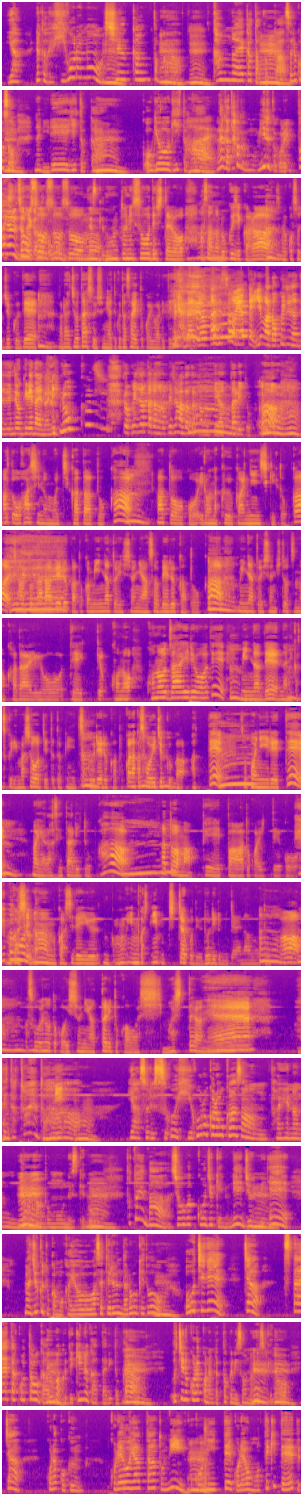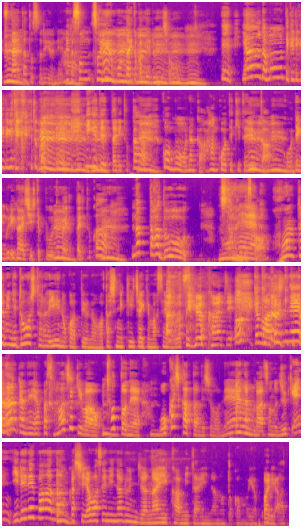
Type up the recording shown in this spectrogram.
いや、なんか日頃の習慣とか、うん。考え方とうん。か、それこそ、うん。何、礼儀とうか、んお行儀とか、はい。なんか多分もう見るところいっぱいあるんじゃそうないかなとそうそうそう。思うんですけど。もう本当にそうでしたよ。朝の6時かうら、ん。それこそ塾で、うん。ラジオ体操一緒にやってくださいとか言われて、ラジオ体操やってる今6時なんて全然起きれないのに。6 6時だったかな、6時半だったかなってやったりとうか、んうん。あとお箸の持ち方とか、うん。あと、こう、いろんな空間認識とか、ちゃんと並べるかとか、みんなと一緒に遊べるかとか、うん。みんなと一緒に一つの課題を提供、この、この材料でうん、みんなで何か作りましょうって言った時に作れるかとか、なんかそういう塾があって、うん。そこに入れて、うん。まあやらせたりとか、うん。あとはまあ、ペーパーとか言って、こう、昔、うん、昔で言う、む昔、いちっちゃい子で言うドリルみたいなのとか、うんそういうのとかを一緒にやったりとかはしましたよね。で、例え本当に。ば、いや、それすごい日頃からお母さん大変なんだろうなと思うんですけど、うん。例えば、小学校受験のね、準備で、まあ塾とかも通わせてるんだろうけど、うん。お家で、じゃあ、伝えたことがうまくできなかったりとか、うちのコラッコなんか特にそうなんですけど、うんうん。じゃあ、コラッコくん、これをやった後に、ここに行って、これを持ってきてって伝えたとするよね。うん。なんかそん、そういう問題とか出るんでしょ、うんうんうんで、やだもん、てけてけてけてけとかって、逃げてったりとか、うん。こうもうなんか反抗的というか、こうでんぐり返ししてプーとかやったりとか、うん。なったらどうしたらいいんですか、本当にね、どうしたらいいのかっていうのは私に聞いちゃいけませんよっていう感じ。でも私ね、なんかね、やっぱその時期は、ちょっとね、うん。おかしかったんでしょうね。うん。なんか、その受験入れれば、なんか幸せになるんじゃないかみたいなのとかもやっぱりあっ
